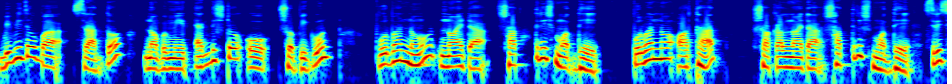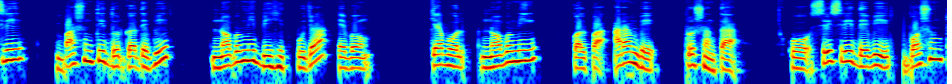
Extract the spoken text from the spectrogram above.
বিবিধ বা শ্রাদ্ধ, নবমীর একদিষ্ট ও সপিগুণ, পূর্বাহ্ন নয়টা সাত্রিশ মধ্যে। পূর্বাহ্ন অর্থাৎ সকাল নয়টা সাত্রিশ মধ্যে। শ্রী শ্রী বাসন্তী দুর্গা দেবীর নবমী বিহিত পূজা এবং কেবল নবমী কল্পা আরম্ভে প্রশান্তা। ও শ্রী শ্রী দেবীর বসন্ত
